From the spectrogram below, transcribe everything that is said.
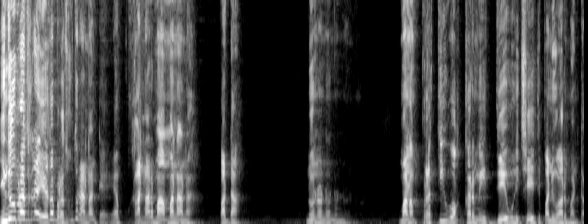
ఎందుకు బ్రతుకున్నా ఏదో బ్రతుకుతున్నాను అంటే కన్నారు మా అమ్మ నాన్న పడ్డా. No no no no no మనం ప్రతి ఒక్కరిమి దేవుని చేతి పనివారమంట.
